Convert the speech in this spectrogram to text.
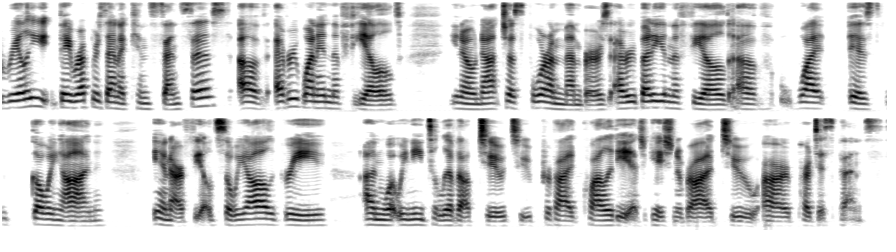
really, they represent a consensus of everyone in the field, you know, not just forum members, everybody in the field of what is going on in our field. So we all agree on what we need to live up to to provide quality education abroad to our participants.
